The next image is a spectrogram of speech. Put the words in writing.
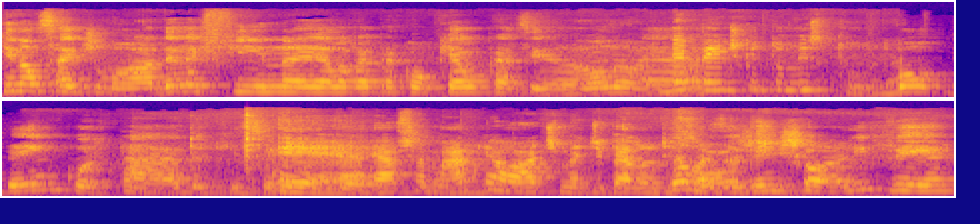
que não sai de moda, ela é fina, ela vai pra qualquer ocasião, não é? Depende que tu mistura. Bom, bem cortada, que isso é É, essa né? marca é ótima, é de Belo Não, Horizonte. mas a gente olha e vê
